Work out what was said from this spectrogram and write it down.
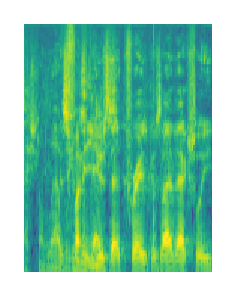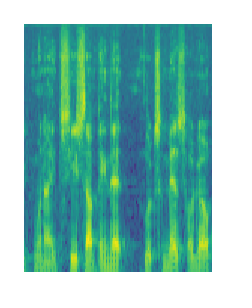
national level. It's funny you use that phrase because I've actually, when I see something that looks amiss, I'll go,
